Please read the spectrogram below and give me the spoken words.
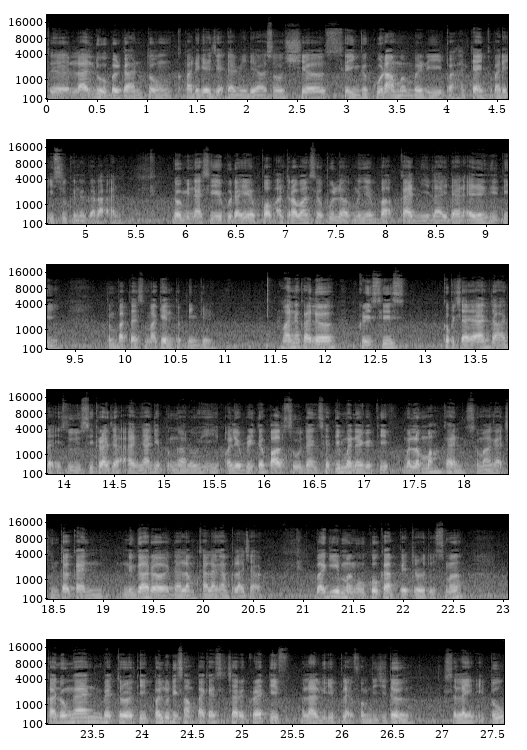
terlalu bergantung kepada gadget dan media sosial sehingga kurang memberi perhatian kepada isu kenegaraan. Dominasi budaya pop antarabangsa pula menyebabkan nilai dan identiti tempatan semakin terpinggir. Manakala krisis kepercayaan terhadap institusi kerajaan yang dipengaruhi oleh berita palsu dan sentimen negatif melemahkan semangat cintakan negara dalam kalangan pelajar. Bagi mengukuhkan patriotisme, kandungan patriotik perlu disampaikan secara kreatif melalui platform digital. Selain itu,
